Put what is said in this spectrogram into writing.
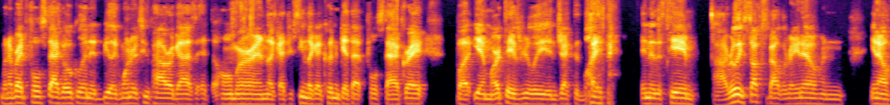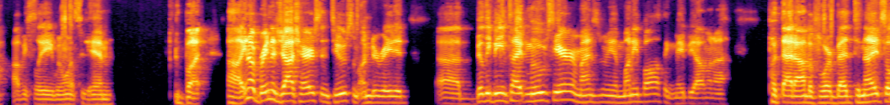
whenever I had full stack Oakland, it'd be like one or two power guys that hit the homer, and like I just seemed like I couldn't get that full stack right. But yeah, Marte's really injected life into this team. Uh, it really sucks about Laureano, and you know, obviously we won't see him. But uh, you know, bringing Josh Harrison too, some underrated uh, Billy Beane type moves here. Reminds me of Moneyball. I think maybe I'm gonna put that on before bed tonight. So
